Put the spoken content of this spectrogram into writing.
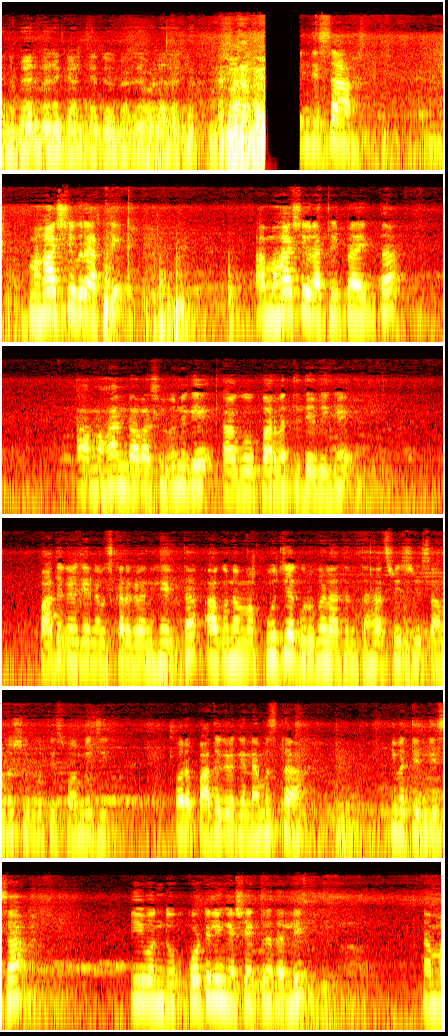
ಇನ್ನು ಬೇರೆ ಬೇರೆ ಕೇಳ್ತಿದ್ದೀವಿ ಬೇರೆ ಒಳ್ಳೆಯದಾಗಲಿ ದಿವಸ ಮಹಾಶಿವರಾತ್ರಿ. ಆ ಮಹಾಶಿವರಾತ್ರಿ ಪ್ರಯುಕ್ತ ಆ ಮಹಾನ್ ಭಾವ ಶಿವನಿಗೆ ಹಾಗೂ ಪಾರ್ವತಿ ದೇವಿಗೆ ಪಾದಗಳಿಗೆ ನಮಸ್ಕಾರಗಳನ್ನು ಹೇಳ್ತಾ ಹಾಗೂ ನಮ್ಮ ಪೂಜ್ಯ ಗುರುಗಳಾದಂತಹ ಶ್ರೀ ಶ್ರೀ ಸಾಂಬಶಿವಮೂರ್ತಿ ಸ್ವಾಮೀಜಿ ಅವರ ಪಾದಗಳಿಗೆ ನಮಿಸ್ತಾ. ಇವತ್ತಿನ ದಿವಸ ಈ ಒಂದು ಕೋಟಿಲಿಂಗ ಕ್ಷೇತ್ರದಲ್ಲಿ ನಮ್ಮ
